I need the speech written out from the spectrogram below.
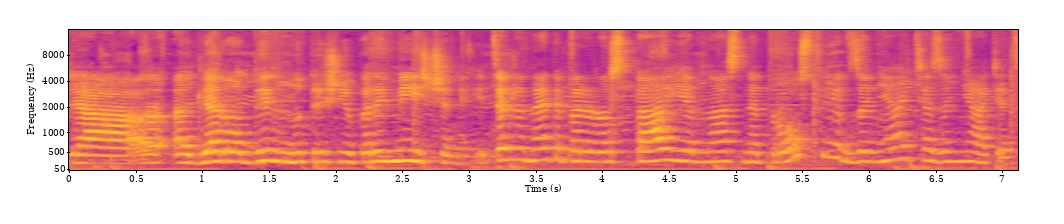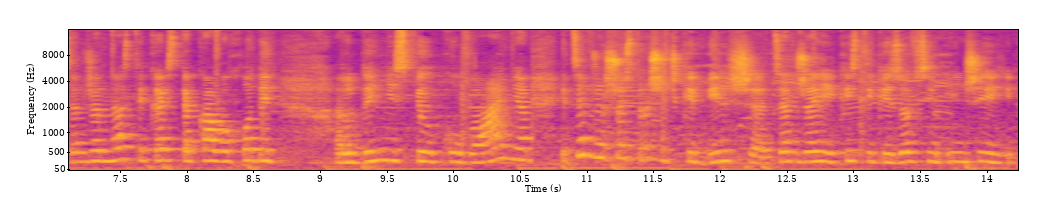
для, е, для родин внутрішньопереміщених. І це вже знаєте, переростає в нас не просто як заняття, заняття. Це вже в нас якась така виходить родинні спілкування. І це вже щось трошечки більше. Це вже якийсь такий зовсім інший.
